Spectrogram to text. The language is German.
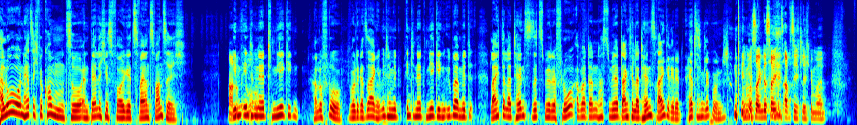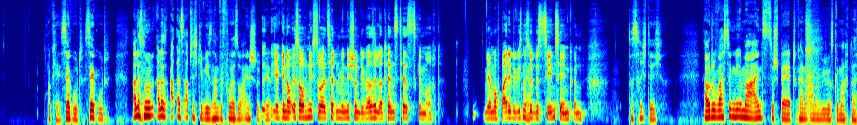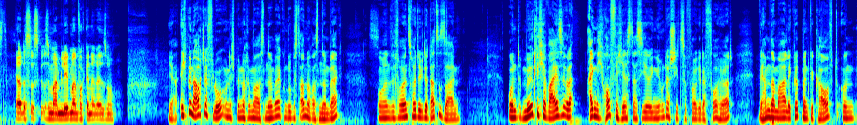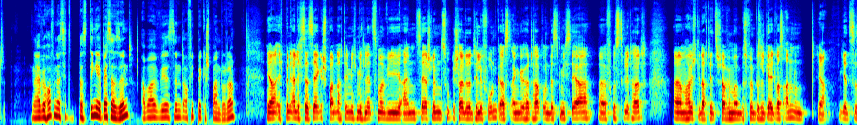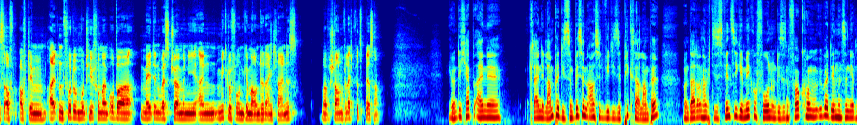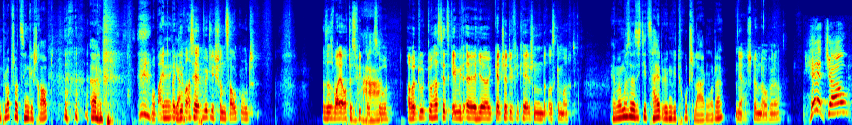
Hallo und herzlich willkommen zu Entbehrliches Folge 22. Hallo, Im Flo. Internet mir gegen. Hallo Flo, ich wollte gerade sagen, im Internet, Internet mir gegenüber mit leichter Latenz sitzt mir der Flo, aber dann hast du mir dank der Latenz reingeredet. Herzlichen Glückwunsch. Ich muss sagen, das habe ich jetzt absichtlich gemeint. Okay, sehr gut, sehr gut. Alles nur, alles als Absicht gewesen, haben wir vorher so einstudiert. Ja, genau, ist auch nicht so, als hätten wir nicht schon diverse Latenztests gemacht. Wir haben auch beide bewiesen, dass Ja. wir bis 10 zählen können. Das ist richtig. Aber du warst irgendwie immer eins zu spät. Keine Ahnung, wie du es gemacht hast. Ja, das ist, ist in meinem Leben einfach generell so. Ja, ich bin auch der Flo und ich bin noch immer aus Nürnberg und du bist auch noch aus Nürnberg. Und wir freuen uns heute wieder da zu sein. Und möglicherweise, oder eigentlich hoffe ich es, dass ihr irgendwie einen Unterschied zur Folge davor hört. Wir haben da mal Equipment gekauft und naja, wir hoffen, dass jetzt dass Dinge besser sind, aber wir sind auf Feedback gespannt, oder? Ja, ich bin ehrlich gesagt sehr gespannt, nachdem ich mich letztes Mal wie ein sehr schlimm zugeschalteter Telefongast angehört habe und es mich sehr äh, frustriert hat, ähm, habe ich gedacht, jetzt schaffe ich mal für ein bisschen Geld was an und ja, jetzt ist auf, auf dem alten Fotomotiv von meinem Opa Made in West Germany ein Mikrofon gemountet, ein kleines. Mal schauen, vielleicht wird's besser. Ja, und ich habe eine kleine Lampe, die so ein bisschen aussieht wie diese Pixar-Lampe. Und daran habe ich dieses winzige Mikrofon und diesen vollkommen überdimensionierten Plopschutz hingeschraubt. ähm, Wobei, Äh, bei ja. dir war es ja wirklich schon saugut. Also es war ja auch das Feedback so. Aber du, du hast jetzt Game, äh, hier Gadgetification draus gemacht. ja, man muss ja sich die Zeit irgendwie totschlagen, oder? Ja, stimmt auch wieder. Hit it, Joe!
